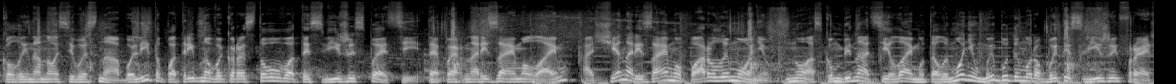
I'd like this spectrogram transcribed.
Коли на носі весна або літо, потрібно використовувати свіжі спеції. Тепер нарізаємо лайм, а ще нарізаємо пару лимонів. Ну а з комбінації лайму та лимонів ми будемо робити свіжий фреш.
